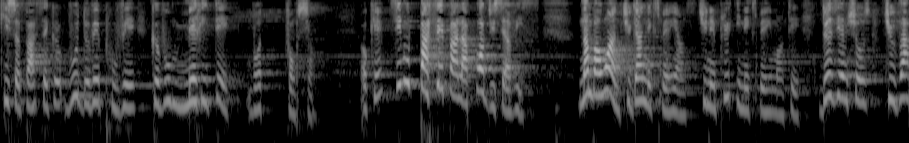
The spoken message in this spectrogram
qui se passe, c'est que vous devez prouver que vous méritez votre fonction. OK? Si vous passez par la porte du service, number one, tu gagnes l'expérience. Tu n'es plus inexpérimenté. Deuxième chose, tu vas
